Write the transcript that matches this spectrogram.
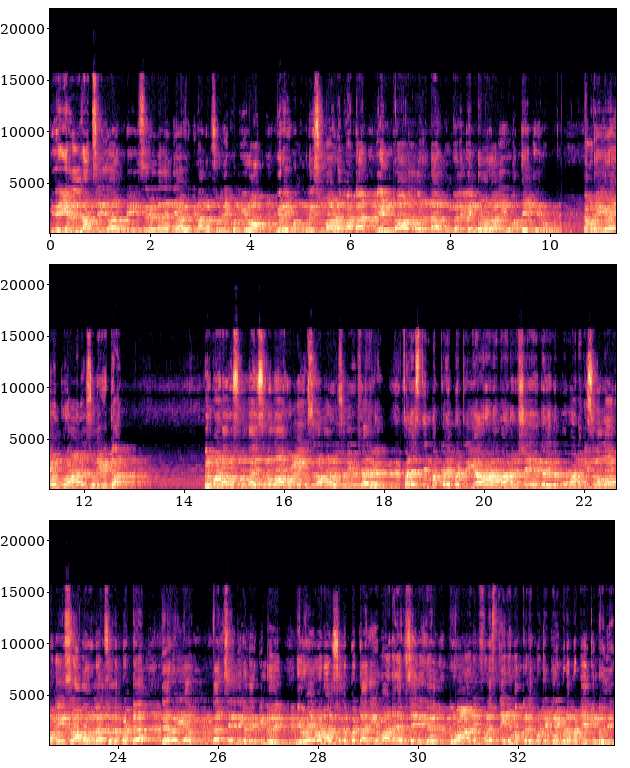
இதையெல்லாம் செய்து வரக்கூடிய இஸ்ரேல் நெதந்தியாவிற்கு நாங்கள் சொல்லிக் கொள்கிறோம். இறைவன் உங்களை சும்மா விட மாட்டான். என்றாவது ஒரு நாள் உங்களுக்கு என்று ஒரு அழிவு வந்தே தீரும். நம்முடைய இறைவன் குரானில் சொல்லிவிட்டான். பெருமானார் ரசூலுல்லாஹி ஸல்லல்லாஹு அலைஹி வஸல்லம் அவர்கள் சொல்லிவிட்டார்கள் பலஸ்தீன் மக்களை பற்றி ஏராளமான விஷயங்கள் எங்கள் பூமா நபி ஸல்லல்லாஹு அலைஹி வஸல்லம் அவர்களால் சொல்லப்பட்ட நிறைய நற்செய்திகள் இருக்கின்றது. இறைவனால் சொல்லப்பட்ட அதிகமான நற்செய்திகள் குரானின் பலஸ்தீன மக்களை பற்றி குறிப்பிடப்பட்டிருக்கின்றது.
